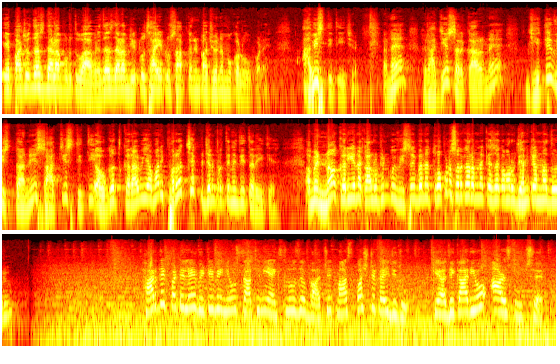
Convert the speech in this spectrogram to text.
એ પાછું દસ દાડા પૂરતું આવે. દસ દાડામાં જેટલું થાય એટલું સાફ કરીને પાછું એને મોકલવું પડે. આવી સ્થિતિ છે. અને રાજ્ય સરકારને જે તે વિસ્તારની સાચી સ્થિતિ અવગત કરાવી અમારી ફરજ છે જનપ્રતિનિધિ તરીકે. અમે ન કરીએ ને કાલ ઉઠીને કોઈ વિષય બને તો પણ સરકાર અમને કહેશે કે અમારું ધ્યાન કેમ ના દોર્યું? હાર્દિક પટેલે વીટીવી ન્યૂઝ સાથેની એક્સક્લુઝિવ વાતચીતમાં સ્પષ્ટ કહી દીધું કે અધિકારીઓ આળસુ છે.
